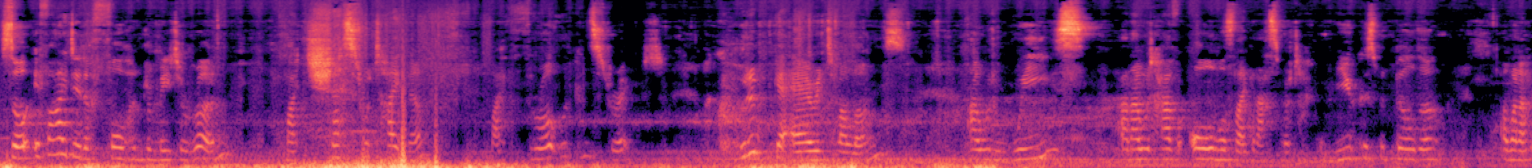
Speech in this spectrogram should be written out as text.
So if I did a 400 meter run, my chest would tighten up, my throat would constrict, couldn't get air into my lungs. I would wheeze and I would have almost like an asthma attack. The mucus would build up. And when I,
